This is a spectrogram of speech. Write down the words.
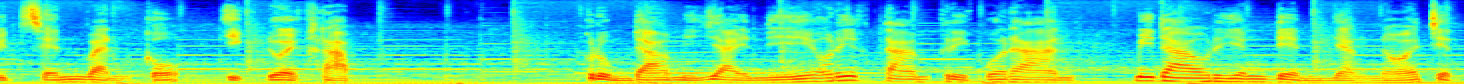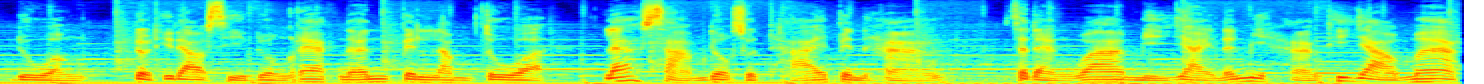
วินเซนต์แวนโกะอีกด้วยครับ กลุ่มดาวหมีใหญ่นี้เรียกตามกรีกโบราณ มีดาวเรียงเด่นอย่างน้อย 7 ดวง โดยที่ดาวสี่ดวงแรกนั้นเป็นลำตัว และ 3 ดวงสุดท้ายเป็นหาง แสดงว่าหมีใหญ่นั้นมีหางที่ยาวมาก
